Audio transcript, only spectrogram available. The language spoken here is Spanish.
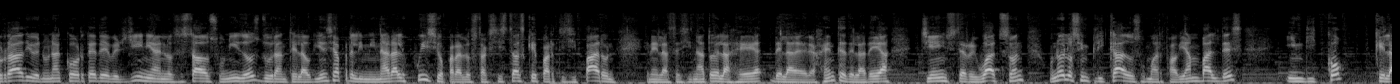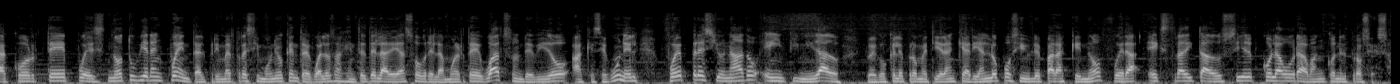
Radio en una corte de Virginia en los Estados Unidos durante la audiencia preliminar al juicio para los taxistas que participaron en el asesinato de la, de la, agente de la DEA James Terry Watson, uno de los implicados, Omar Fabián Valdés, indicó que la corte pues no tuviera en cuenta el primer testimonio que entregó a los agentes de la DEA sobre la muerte de Watson debido a que según él fue presionado e intimidado luego que le prometieran que harían lo posible para que no fuera extraditado si colaboraban con el proceso.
